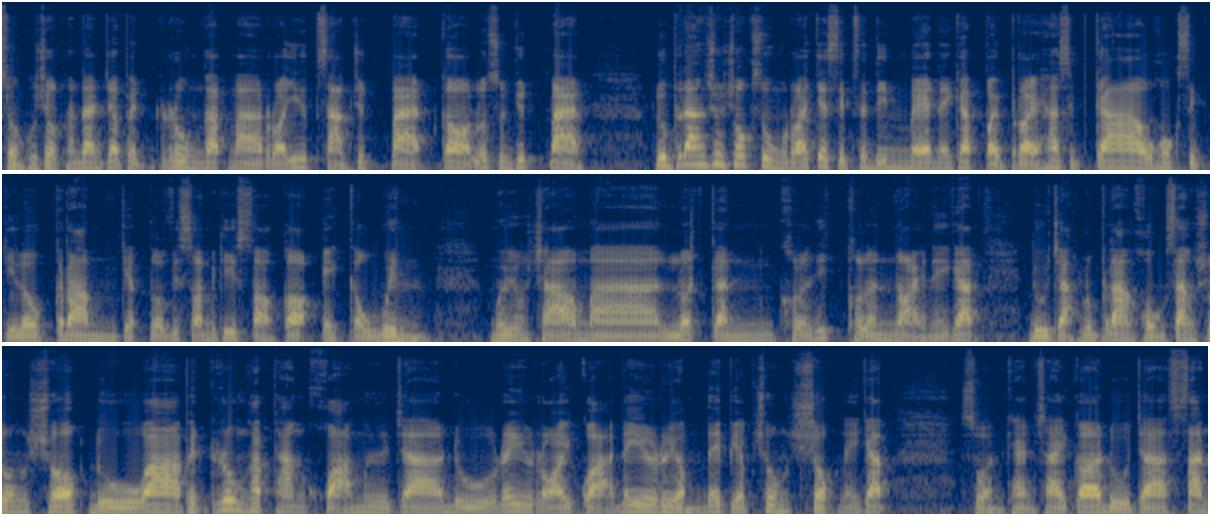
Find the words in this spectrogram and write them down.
ส่วนคู่ชกทางด้านเจ้าเพชรรุ่งครับมา 123.8 ก็ลด 0.8 รูปร่างช่วงชกสูง 170เซนติเมตรนะครับปล่อยปล่อย 59 60 กิโลกรัม เก็บตัวฟิตซ้อมไปที่สกเอกวิน เมื่อช่วงเช้ามาลดกันคนละนิดคนละหน่อยนะครับ ดูจากรูปร่างโครงสร้างช่วงชก ดูว่าเพชรรุ่งครับทางขวามือจะดูเร่รอยกว่าได้เหลื่อมได้เปรียบช่วงชกนะครับ ส่วนแคนชัยก็ดูจะสั้น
